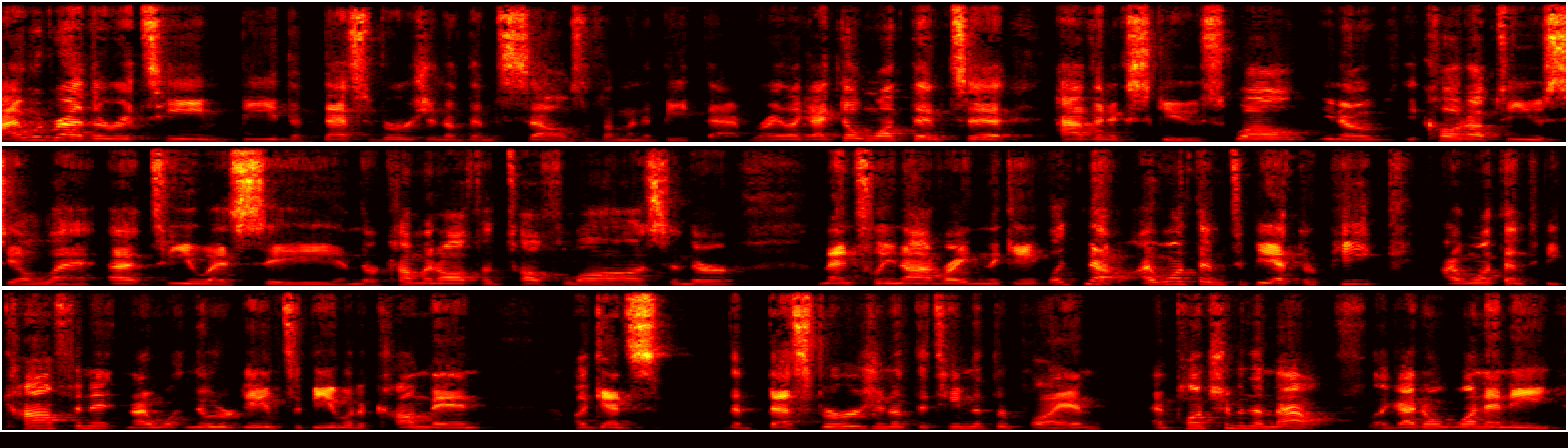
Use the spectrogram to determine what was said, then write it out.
I would rather a team be the best version of themselves if I'm going to beat them, right? Like I don't want them to have an excuse. Well, you know, you caught up to UCLA, uh, to USC, and they're coming off a tough loss, and they're mentally not right in the game. Like, no, I want them to be at their peak. I want them to be confident, and I want Notre Dame to be able to come in against the best version of the team that they're playing and punch him in the mouth. Like, I don't want any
